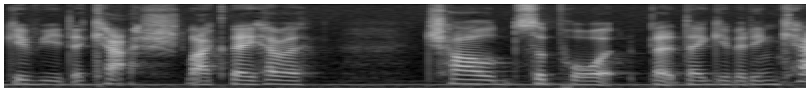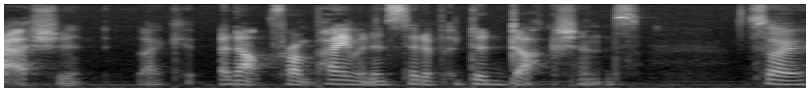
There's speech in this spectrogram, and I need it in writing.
give you the cash. Like they have a child support, but they give it in cash, like an upfront payment instead of deductions. So,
